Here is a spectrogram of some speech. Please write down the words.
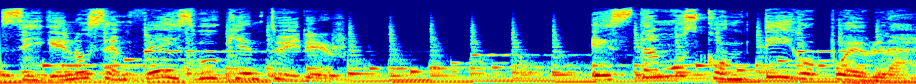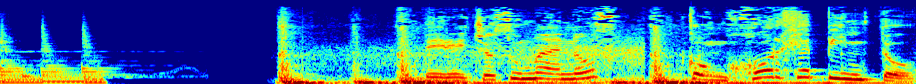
Síguenos en Facebook y en Twitter. Estamos contigo, Puebla. Derechos Humanos con Jorge Pinto.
